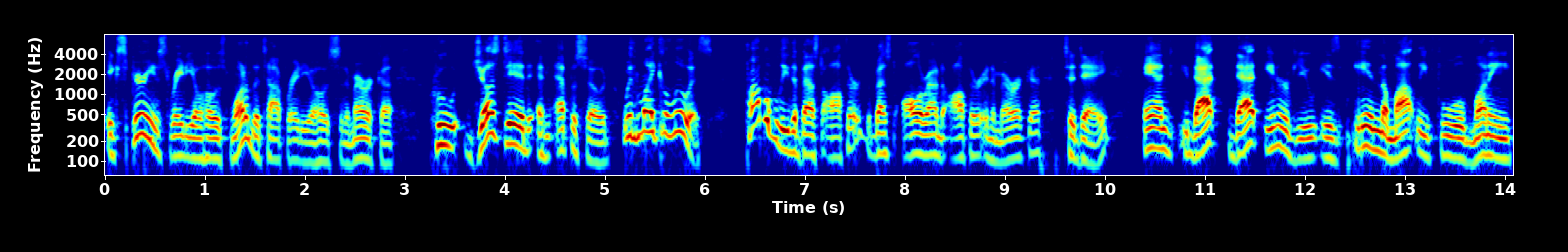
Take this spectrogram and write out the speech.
experienced radio host, one of the top radio hosts in America, who just did an episode with Michael Lewis, probably the best author, the best all-around author in America today. And that that interview is in the Motley Fool Money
